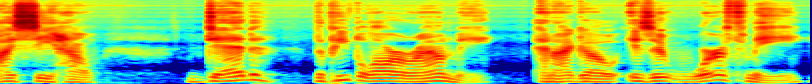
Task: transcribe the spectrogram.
I see how dead the people are around me. And I go, is it worth me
